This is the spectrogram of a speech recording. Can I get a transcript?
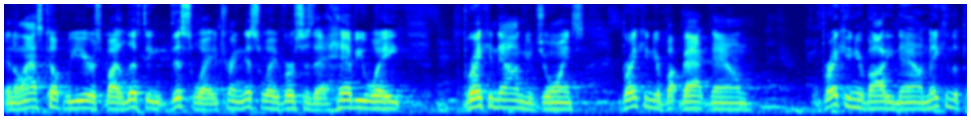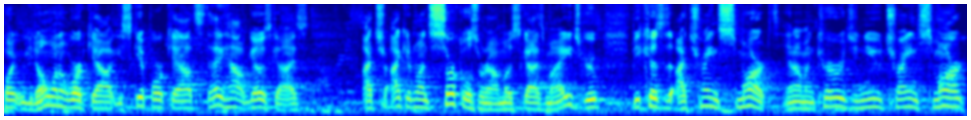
in the last couple years by lifting this way, training this way versus that heavy weight, breaking down your joints, breaking your back down, breaking your body down, making the point where you don't want to work out, you skip workouts. Ain't how it goes, guys. I, I can run circles around most guys my age group because I train smart, and I'm encouraging you train smart,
